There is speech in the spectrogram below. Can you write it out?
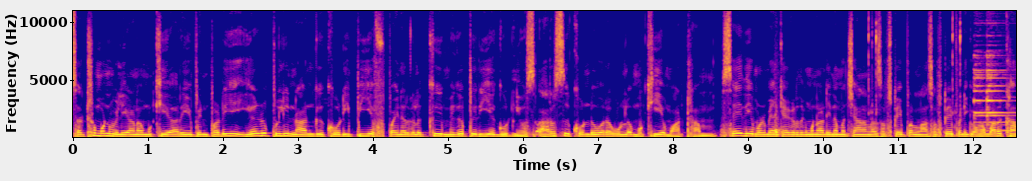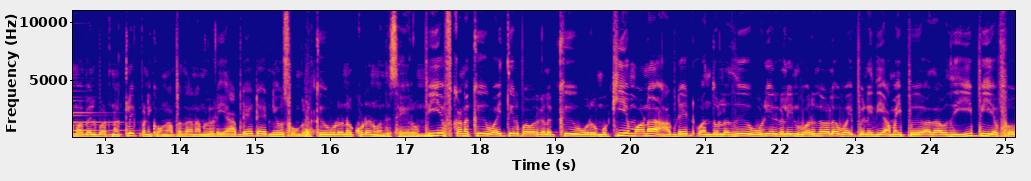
சற்று முன் வெளியான முக்கிய அறிவிப்பின்படி ஏழு புள்ளி நான்கு கோடி பிஎஃப் பயனர்களுக்கு மிகப்பெரிய குட் நியூஸ் அரசு கொண்டு வர உள்ள முக்கிய மாற்றம். செய்தியை முழுமையாக கேட்கறதுக்கு முன்னாடி நம்ம சேனலை சப்ஸ்கிரைப் பண்ணலாம். சப்ஸ்கிரைப் பண்ணிக்கோங்க. மறக்காம பெல் பட்டனை கிளிக் பண்ணிக்கோங்க. அப்போ தான் நம்மளுடைய அப்டேட்டட் நியூஸ் உங்களுக்கு உடனுக்குடன் வந்து சேரும். பிஎஃப் கணக்கு வைத்திருப்பவர்களுக்கு ஒரு முக்கியமான அப்டேட் வந்துள்ளது. ஊழியர்களின் வருங்கால வைப்பு நிதி அமைப்பு அதாவது இபிஎஃப்ஓ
